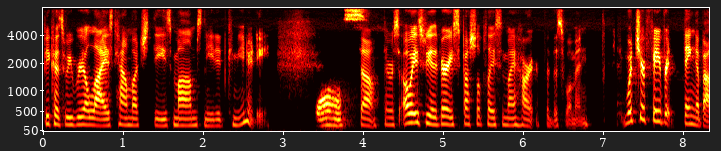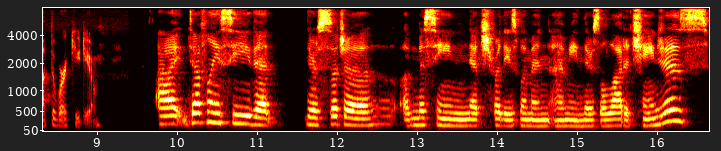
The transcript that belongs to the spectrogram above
because we realized how much these moms needed community. Yes. So there was always be a very special place in my heart for this woman. What's your favorite thing about the work you do? I definitely see that there's such a, a missing niche for these women. I mean, there's a lot of changes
